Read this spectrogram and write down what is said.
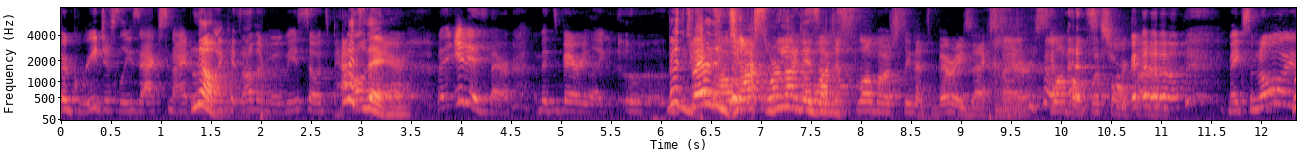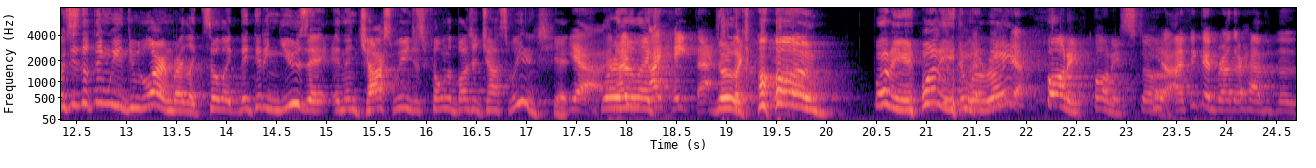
egregiously Zack Snyder No. like his other movies, so it's palatable. But it's there. But it is there. It's very like. Ugh. But it's better than Oh, we're- Joss we're, about to watch a slow mo scene that's very Zack Snyder. Slow mo That's football true. time. Make some noise. Which is the thing we do learn, right? Like, so like they didn't use it, and then Joss Whedon just filmed a bunch of Joss Whedon shit. yeah, where and they're I, like, I hate that. they're like, oh, funny, funny, am I right? yeah. Funny, funny stuff. Yeah, I think I'd rather have the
